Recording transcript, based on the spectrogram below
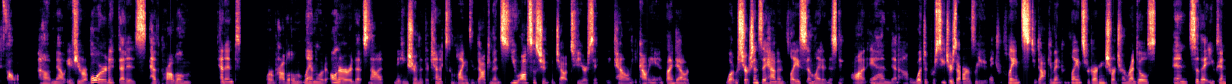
you follow. Um, now, if you're a board that is has a problem tenant or a problem landlord owner that's not making sure that their tenants complying with your documents, you also should reach out to your city, town, county, and find out what restrictions they have in place in light of this new law and uh, what the procedures are for you to make complaints, to document complaints regarding short term rentals. And so that you can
